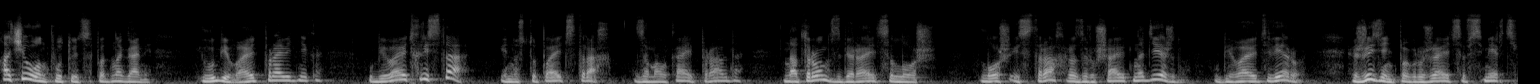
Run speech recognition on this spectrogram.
А чего он путается под ногами? И убивают праведника, убивают Христа, и наступает страх, замолкает правда, на трон взбирается ложь. Ложь и страх разрушают надежду, убивают веру, жизнь погружается в смерть.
